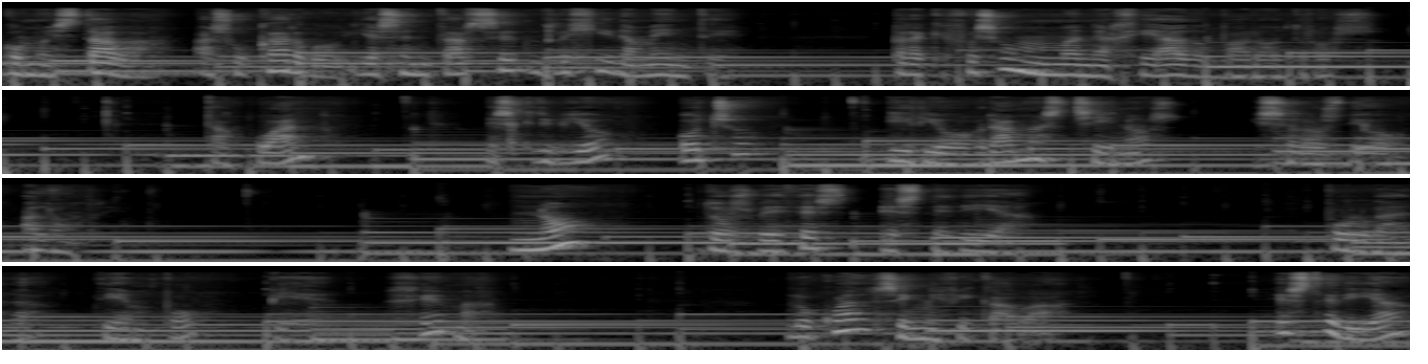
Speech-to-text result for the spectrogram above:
como estaba a su cargo y a sentarse rígidamente para que fuese homenajeado para otros. Tacuán escribió ocho ideogramas chinos y se los dio al hombre. No dos veces este día. Pulgada, tiempo, pie, gema. Lo cual significaba, este día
